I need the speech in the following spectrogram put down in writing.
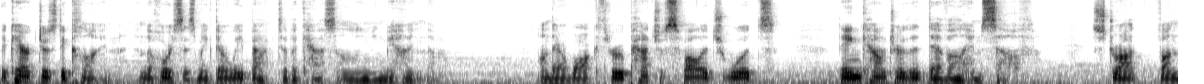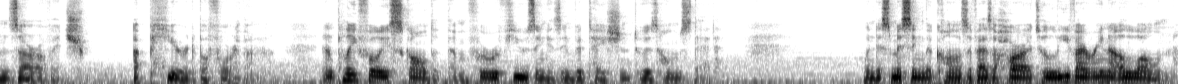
The characters decline and the horses make their way back to the castle looming behind them. On their walk through a patch of foliage woods, they encounter the devil himself. Strahd von Zarovich appeared before them and playfully scolded them for refusing his invitation to his homestead. When dismissing the cause of Azahara to leave Irina alone,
